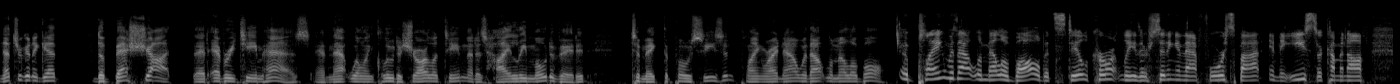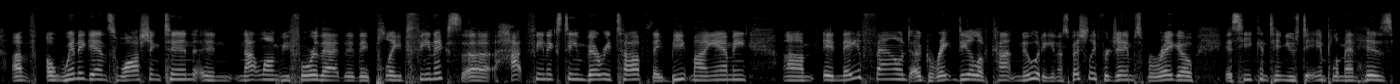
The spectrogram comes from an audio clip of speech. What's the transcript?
Nets are going to get the best shot that every team has, and that will include a Charlotte team that is highly motivated to make the postseason, playing right now without LaMelo Ball. Uh, playing without LaMelo Ball, but still currently they're sitting in that four spot in the East. They're coming off of a win against Washington, and not long before that, they played Phoenix, a hot Phoenix team, very tough. They beat Miami, um, and they found a great deal of continuity, and especially for James Borrego as he continues to implement his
